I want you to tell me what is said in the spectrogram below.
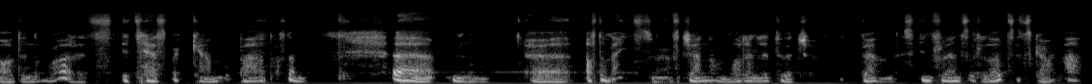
out in the world. It's, it has become part of the uh, mm, uh, of the mainstream of general modern literature. It's influenced a lot. It's going out,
